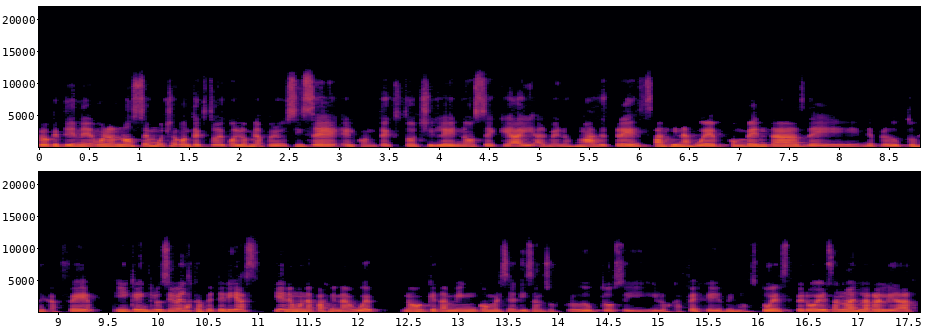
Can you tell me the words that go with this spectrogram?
creo que tiene, bueno, no sé mucho el contexto de Colombia, pero sí sé el contexto chileno, sé que hay al menos más de tres páginas web con ventas de, de productos de café y que inclusive las cafeterías tienen una página web. ¿No? que también comercializan sus productos y, los cafés que ellos mismos tuestan. Pero esa no es la realidad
